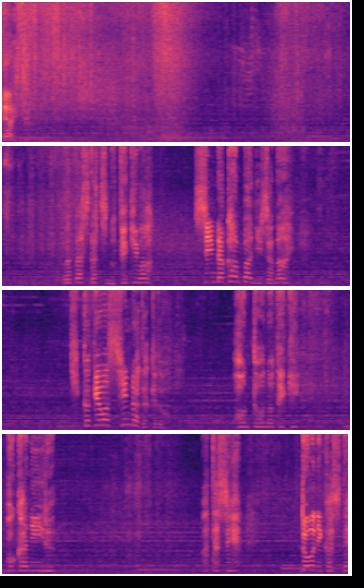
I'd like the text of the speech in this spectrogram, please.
エアリス。私たちの敵はシンラカンパニーじゃない。きっかけはシンラだけど本当の敵他にいる。私どうにかして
